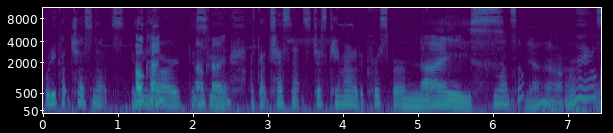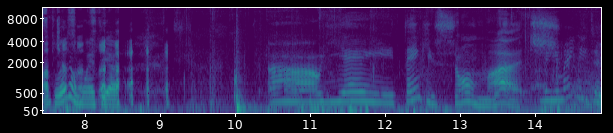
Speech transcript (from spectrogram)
what do you call chestnuts in Okay. the yard this Okay. year. I've got chestnuts just came out of the crisper. Nice. You want some? Yeah. All right, I'll Love split them with you. oh, yay. Thank you so much. I mean, you might need to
